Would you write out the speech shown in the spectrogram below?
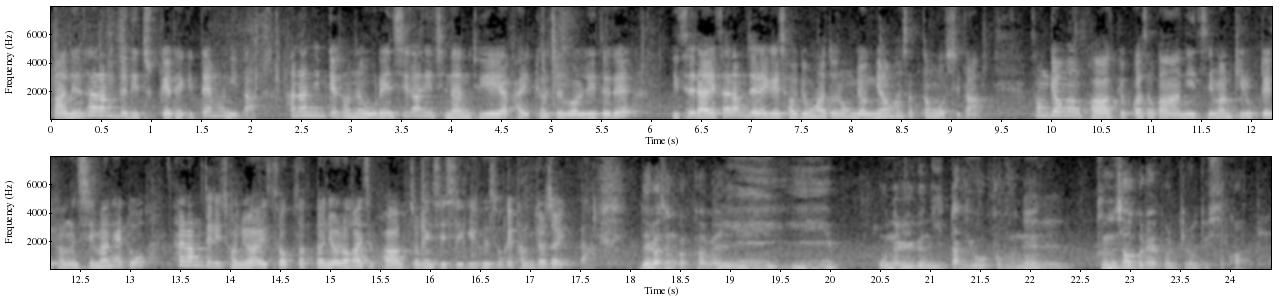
많은 사람들이 죽게 되기 때문이다. 하나님께서는 오랜 시간이 지난 뒤에야 밝혀질 원리들을 이스라엘 사람들에게 적용하도록 명령하셨던 것이다. 성경은 과학 교과서가 아니지만 기록될 당시만 해도 사람들이 전혀 알 수 없었던 여러 가지 과학적인 지식이 그 속에 담겨져 있다. 내가 생각하면 음. 이, 이 오늘 읽은 이 딱 이 부분은 음, 분석을 해볼 필요도 있을 것 같아.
